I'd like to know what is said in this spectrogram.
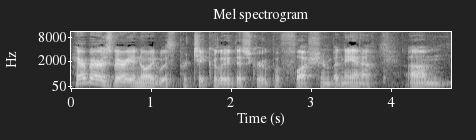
Hair Bear is very annoyed with particularly this group of Flush and Banana. Um,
